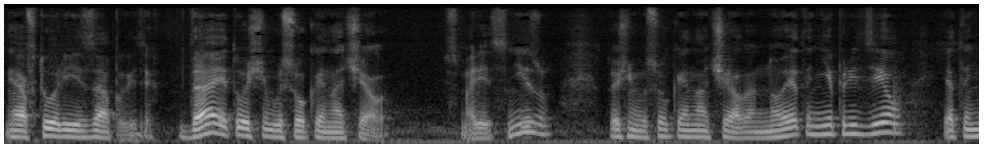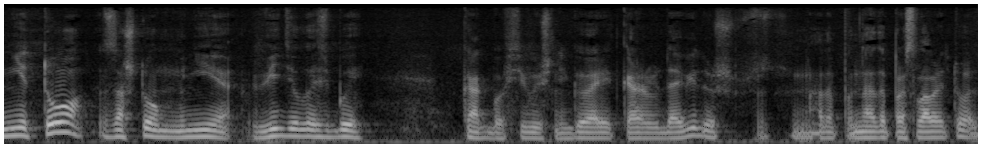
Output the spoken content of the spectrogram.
э, в Торе и заповедях. Да, это очень высокое начало. Смотреть снизу, очень высокое начало. Но это не предел, это не то, за что мне виделось бы, как бы Всевышний говорит королю Давиду, что надо, надо прославлять то,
